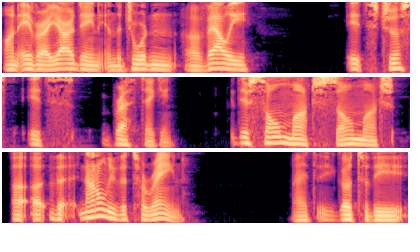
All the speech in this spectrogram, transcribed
on Ever Yarden in the Jordan uh, Valley. It's just, it's breathtaking. There's so much, so much, uh, uh the, not only the terrain, right? You go to the,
